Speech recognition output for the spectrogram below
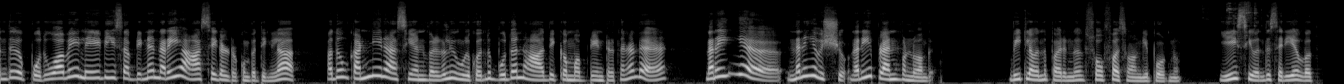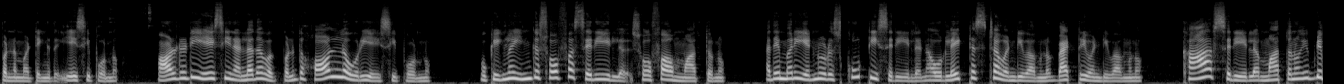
வந்து பொதுவாகவே லேடிஸ் அப்படின்னா நிறைய ஆசைகள் இருக்கும் பார்த்தீங்களா? அதுவும் கன்னி ராசி அன்பர்கள் இவங்களுக்கு வந்து புதன் ஆதிக்கம் அப்படின்றதுனால நிறைய நிறைய விஷயம் நிறைய பிளான் பண்ணுவாங்க. வீட்டில் வந்து பாருங்கள் சோஃபாஸ் வாங்கி போடணும். ஏசி வந்து சரியாக ஒர்க் பண்ண மாட்டேங்குது ஏசி போடணும். ஆல்ரெடி ஏசி நல்லா தான் ஒர்க் பண்ணுது ஹாலில் ஒரு ஏசி போடணும். ஓகேங்களா இந்த சோஃபா சரியில்லை சோஃபா மாற்றணும் அதே மாதிரி என்னோடய ஸ்கூட்டி சரியில்லை நான் ஒரு லேட்டஸ்ட்டாக வண்டி வாங்கணும் பேட்ரி வண்டி வாங்கணும். கார் சரியில்லை மாற்றணும் இப்படி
